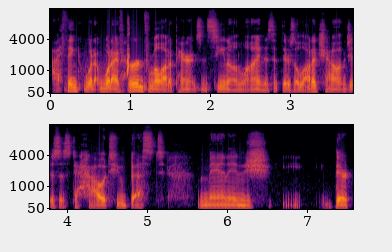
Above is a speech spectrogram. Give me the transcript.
I think what, what I've heard from a lot of parents and seen online is that there's a lot of challenges as to how to best manage their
